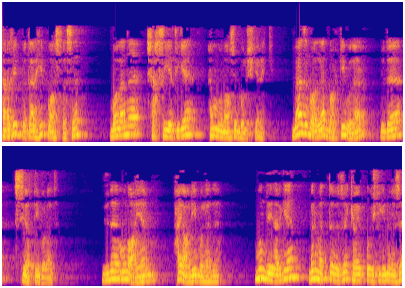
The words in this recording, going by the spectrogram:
targ'ib va tarhib vositasi bolani shaxsiyatiga ham munosib bo'lishi kerak ba'zi bolalar borki bular juda hissiyotli bo'ladi. Juda muloyim hayoli bo'ladi. Bundaylarga bir marta o'zi koyib qo'yishligini o'zi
